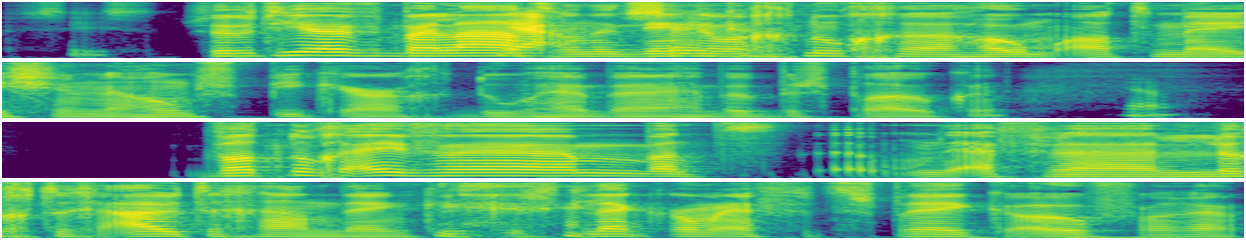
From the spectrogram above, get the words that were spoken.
precies. Zullen we het hier even bij laten? Ja, Want ik denk dat we genoeg eh, home automation home speaker gedoe hebben, hebben besproken. Ja. Wat nog even, eh, want eh, om even eh, luchtig uit te gaan, denk ik, is het lekker om even te spreken over.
